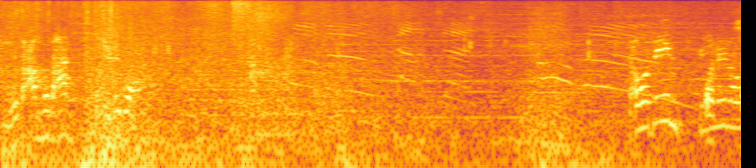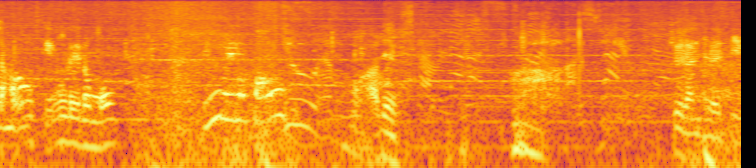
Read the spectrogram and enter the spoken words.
唔好打唔好打，住呢個。走嗰邊！屌你老母！屌你老母！屌你老母！哇！真係〜最撚出去屌！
